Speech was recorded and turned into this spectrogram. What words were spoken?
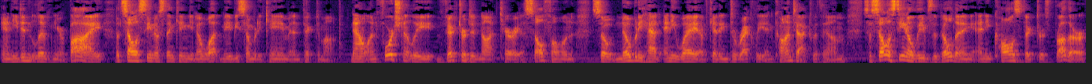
and he didn't live nearby. But Celestino's thinking, you know what, maybe somebody came and picked him up. Now, unfortunately, Victor did not carry a cell phone, so nobody had any way of getting directly in contact with him. So Celestino leaves the building and he calls Victor's brother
